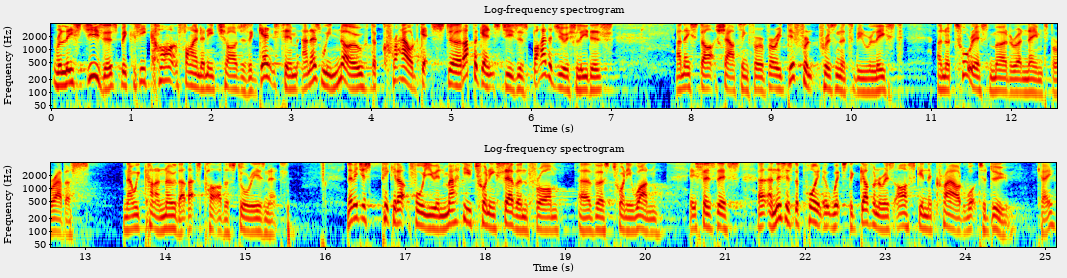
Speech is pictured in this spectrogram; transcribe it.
release Jesus because he can't find any charges against him, and as we know, the crowd gets stirred up against Jesus by the Jewish leaders and they start shouting for a very different prisoner to be released, a notorious murderer named Barabbas. Now we kind of know that. That's part of the story, isn't it? Let me just pick it up for you in Matthew 27 from uh, verse 21. It says this, and this is the point at which the governor is asking the crowd what to do. Okay?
